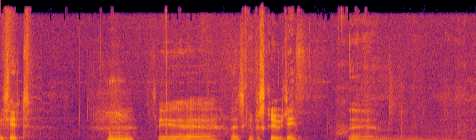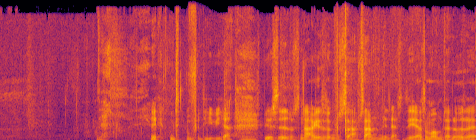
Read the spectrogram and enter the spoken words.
Specielt. Mm. Det, øh, hvordan skal jeg beskrive det? Øh, ja, det er fordi, vi har, vi har siddet og snakket sådan sammen, men altså, det er som om, der er noget, der,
